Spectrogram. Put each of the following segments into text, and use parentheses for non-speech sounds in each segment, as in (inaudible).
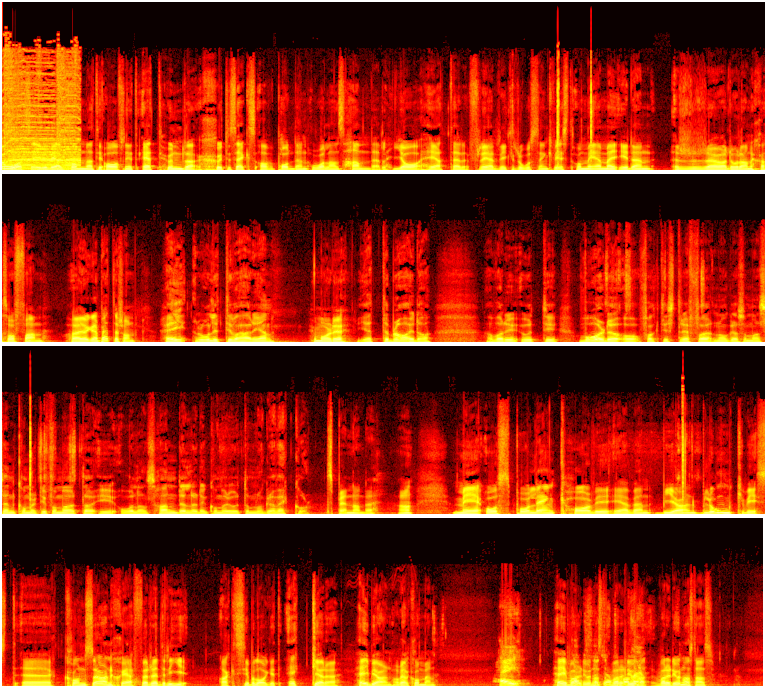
Då säger vi välkomna till avsnitt 176 av podden Ålands Handel. Jag heter Fredrik Rosenqvist och med mig i den röd-orangea soffan har jag Jörgen Pettersson. Hej, roligt att vara här igen. Hur mår du? Jättebra idag. Jag har varit ute i Vårdö och faktiskt träffat några som man sen kommer till få möta i Ålands Handel när den kommer ut om några veckor. Spännande. Ja. Med oss på länk har vi även Björn Blomqvist, eh, koncernchef för Rederi Aktiebolaget Eckerö. Hej Björn och välkommen. Hej! Hej, var är, du, jag var, är du, var är du någonstans?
